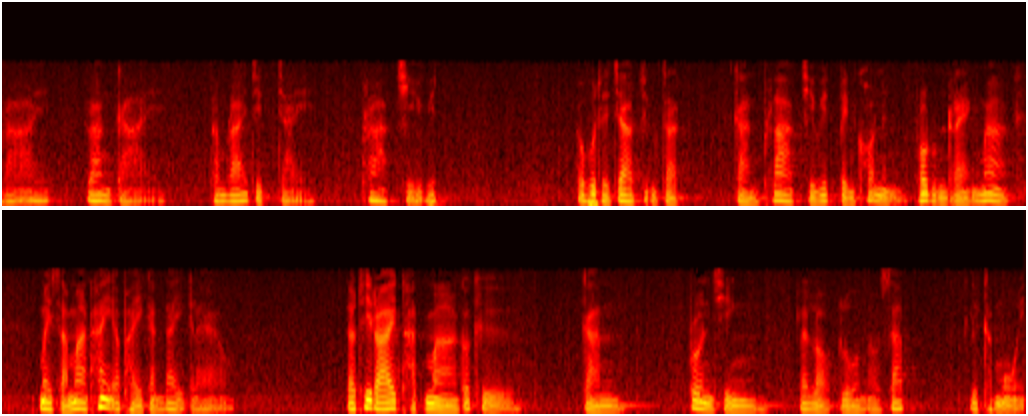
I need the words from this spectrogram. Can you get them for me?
ำร้าย ร่างกายทำร้ายจิตใจ พรากชีวิต พระพุทธเจ้าจึงตรัสการพลากชีวิตเป็นข้อหนึ่ง เพราะรุนแรงมาก ไม่สามารถให้อภัยกันได้อีกแล้ว แล้วที่ร้ายถัดมาก็คือ การปล้นชิงและหลอกลวงเอาทรัพย์หรือขโมย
